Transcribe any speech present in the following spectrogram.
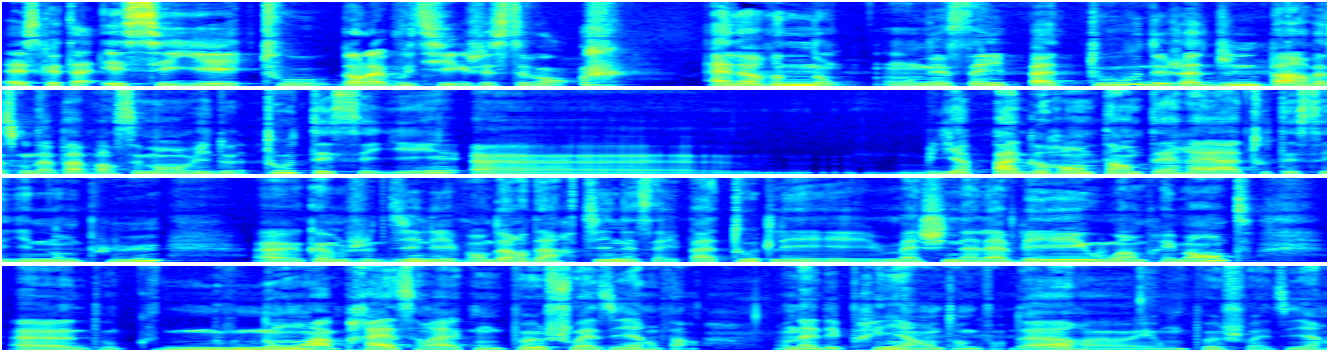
est-ce que tu as essayé tout dans la boutique justement? Alors non, on n'essaye pas tout. Déjà d'une part parce qu'on n'a pas forcément envie de tout essayer. Euh, Il n'y a pas grand intérêt à tout essayer non plus. Euh, comme je dis, les vendeurs d'Arty n'essayent pas toutes les machines à laver ou imprimantes. Euh, donc nous, non. Après, c'est vrai qu'on peut choisir, enfin, on a des prix hein, en tant que vendeur euh, et on peut choisir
